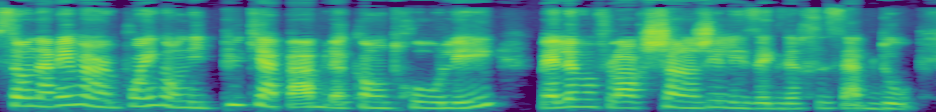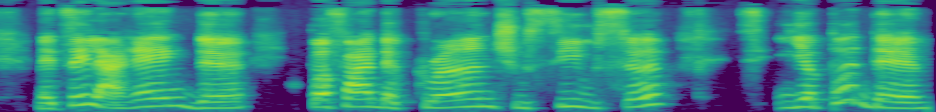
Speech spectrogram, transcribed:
si on arrive à un point qu'on n'est plus capable de contrôler, bien là, il va falloir changer les exercices abdos. Mais tu sais, la règle de pas faire de crunch ou ci ou ça, il n'y a pas de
